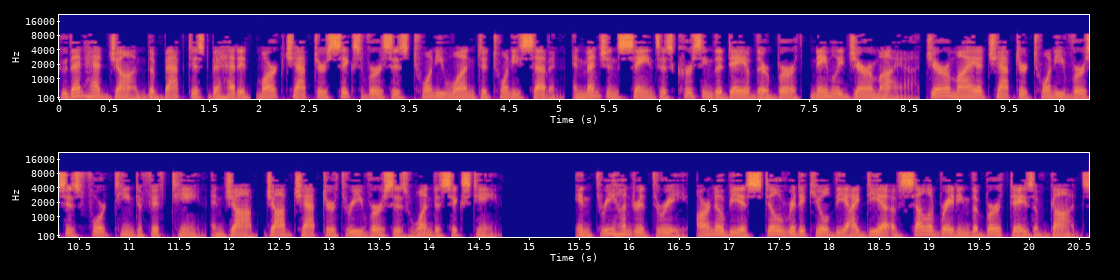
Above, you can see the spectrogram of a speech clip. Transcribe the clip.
who then had John the Baptist beheaded Mark chapter 6 verses 21 to 27, and mentions saints as cursing the day of their birth, namely Jeremiah, Jeremiah chapter 20 verses 14 to 15, and Job, Job chapter 3 verses verses 1 to 16. In 303, Arnobius still ridiculed the idea of celebrating the birthdays of gods,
